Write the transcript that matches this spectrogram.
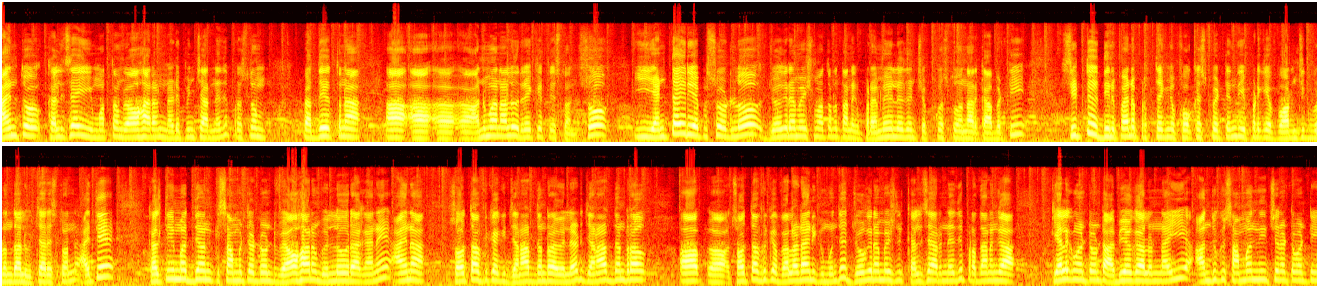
ఆయనతో కలిసే ఈ మొత్తం వ్యవహారాన్ని నడిపించారనేది ప్రస్తుతం పెద్ద ఎత్తున అనుమానాలు రేకెత్తిస్తోంది. సో ఈ ఎంటైర్ ఎపిసోడ్లో జోగి రమేష్ మాత్రం తనకు ప్రమేయం లేదని చెప్పుకొస్తూ ఉన్నారు కాబట్టి సిట్ దీనిపైన ప్రత్యేకంగా ఫోకస్ పెట్టింది. ఇప్పటికే ఫారెన్సిక్ బృందాలు విచారిస్తున్నాయి అయితే కల్తీ మద్యానికి సంబంధించినటువంటి వ్యవహారం వెళ్ళవు రాగానే ఆయన సౌత్ ఆఫ్రికాకి జనార్దన్ రావు వెళ్ళాడు. జనార్దన్ రావు సౌత్ ఆఫ్రికా వెళ్ళడానికి ముందే జోగి రమేష్ని కలిశారనేది ప్రధానంగా కీలకమైనటువంటి అభియోగాలు ఉన్నాయి అందుకు సంబంధించినటువంటి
